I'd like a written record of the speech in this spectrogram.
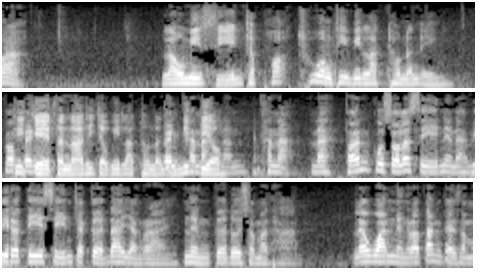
ว่า เรามีศีลเฉพาะช่วงที่วิรัตเท่านั้นเอง ที่เจตนาที่จะวิรัตเท่านั้นเองนิดเดียวขณะนะเพราะฉะนั้นกุศลศีลเนี่ยนะวิรตีศีลจะเกิดได้อย่างไรหนึ่งเกิดโดยสมทาน แล้ววันหนึ่งเราตั้งใจสม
